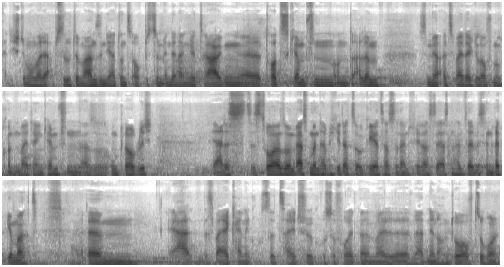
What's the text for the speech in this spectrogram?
Ja, die Stimmung war der absolute Wahnsinn. Die hat uns auch bis zum Ende dann getragen, äh, trotz Krämpfen und allem sind wir als weitergelaufen und konnten weiterhin kämpfen. Also unglaublich. Ja, das, das Tor, so im ersten Moment habe ich gedacht, so, okay, jetzt hast du deinen Fehler aus der ersten Halbzeit ein bisschen wettgemacht. Ähm, ja, das war ja keine große Zeit für große Freude, weil äh, wir hatten ja noch ein Tor aufzuholen.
